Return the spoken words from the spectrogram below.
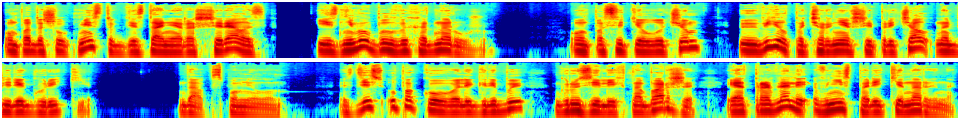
Он подошел к месту, где здание расширялось, и из него был выход наружу. Он посветил лучом и увидел почерневший причал на берегу реки. Да, вспомнил он. Здесь упаковывали грибы, грузили их на баржи и отправляли вниз по реке на рынок.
